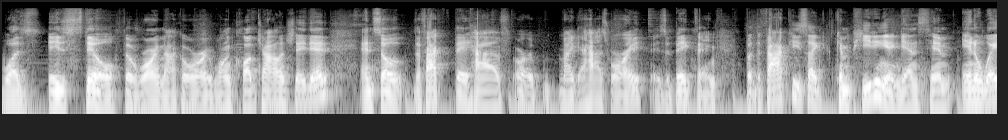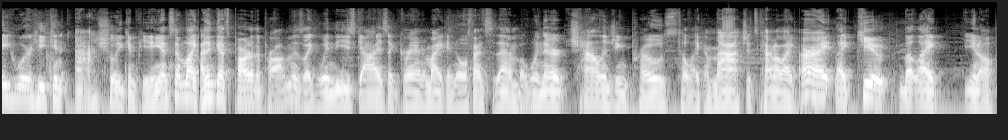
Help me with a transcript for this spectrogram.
was is still the Rory McIlroy One Club Challenge they did. And so the fact they have, or Micah has Rory is a big thing, but the fact he's like competing against him in a way where he can actually compete against him, like I think that's part of the problem is like when these guys like Grant and Micah, no offense to them, but when they're challenging pros to like a match, it's kind of like, all right, like cute, but like, you know,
